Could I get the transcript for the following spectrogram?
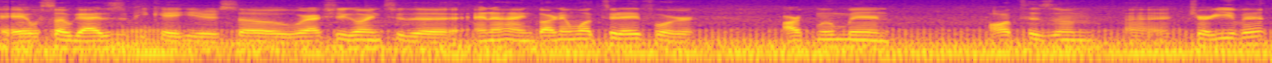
Hey, what's up guys? This is PK here. So we're actually going to the Anaheim Garden Walk today for Ark Movement Autism uh, charity event.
